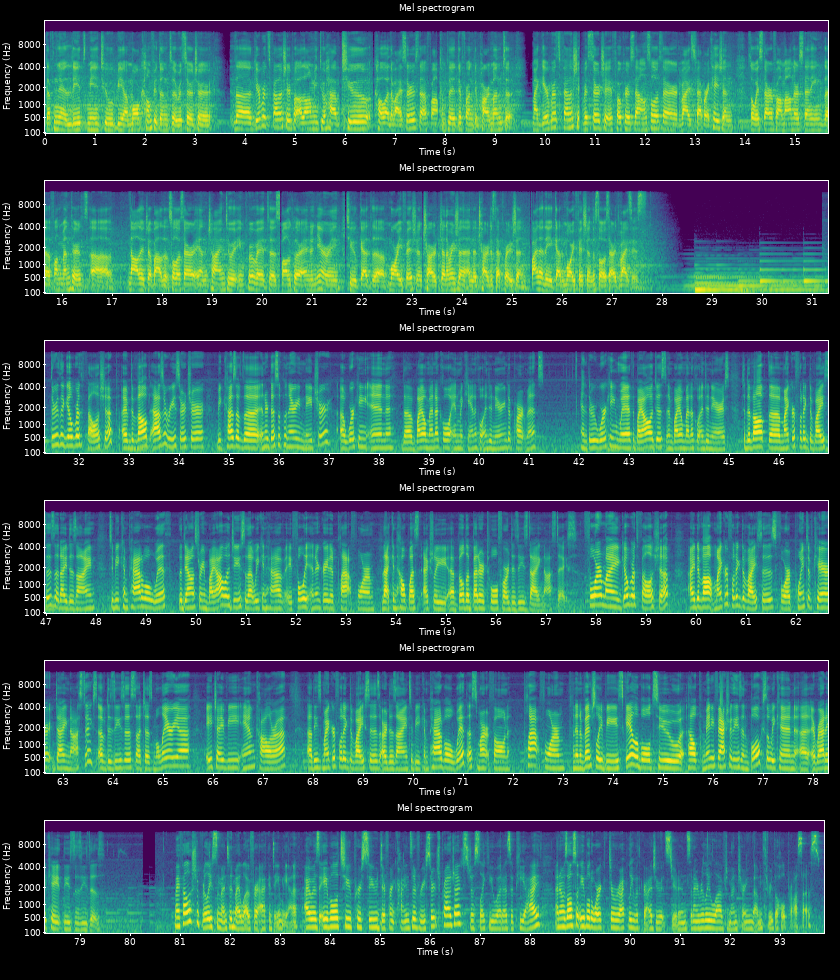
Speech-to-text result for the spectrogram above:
definitely leads me to be a more confident researcher the Gilbreth Fellowship allowed me to have two co-advisors from completely different departments. My Gilbreth Fellowship research is focused on solar cell device fabrication. So we start from understanding the fundamentals uh, knowledge about the solar cell and trying to improve it molecular engineering to get the more efficient charge generation and the charge separation. Finally, get more efficient solar cell devices. Through the Gilbreth Fellowship, I've developed as a researcher because of the interdisciplinary nature of working in the biomedical and mechanical engineering departments and through working with biologists and biomedical engineers to develop the microfluidic devices that I design to be compatible with the downstream biology so that we can have a fully integrated platform that can help us actually uh, build a better tool for disease diagnostics. For my Gilbreth Fellowship, I developed microfluidic devices for point-of-care diagnostics of diseases such as malaria, HIV, and cholera. Uh, these microfluidic devices are designed to be compatible with a smartphone platform and then eventually be scalable to help manufacture these in bulk so we can uh, eradicate these diseases. My fellowship really cemented my love for academia. I was able to pursue different kinds of research projects, just like you would as a PI, and I was also able to work directly with graduate students, and I really loved mentoring them through the whole process.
